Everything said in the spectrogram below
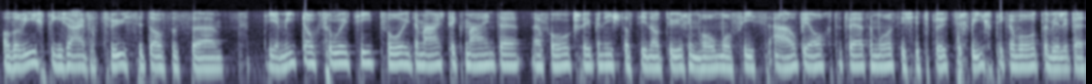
Also wichtig ist einfach zu wissen, dass es äh, die Mittagsruhezeit, die in den meisten Gemeinden äh, vorgeschrieben ist, dass die natürlich im Homeoffice auch beachtet werden muss, ist jetzt plötzlich wichtiger geworden, weil eben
